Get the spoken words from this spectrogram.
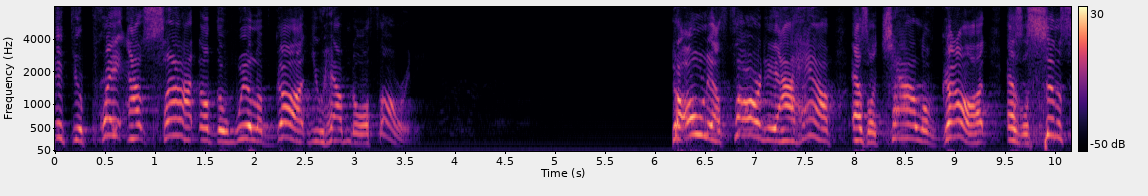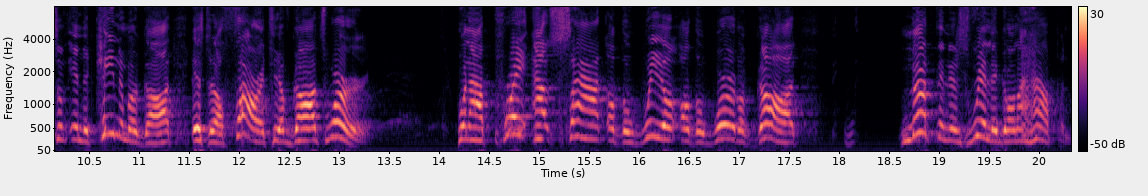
if you pray outside of the will of God, you have no authority. The only authority I have as a child of God, as a citizen in the kingdom of God, is the authority of God's word. When I pray outside of the will of the word of God, nothing is really going to happen.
